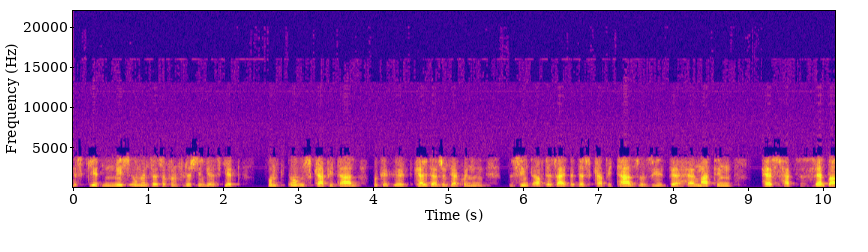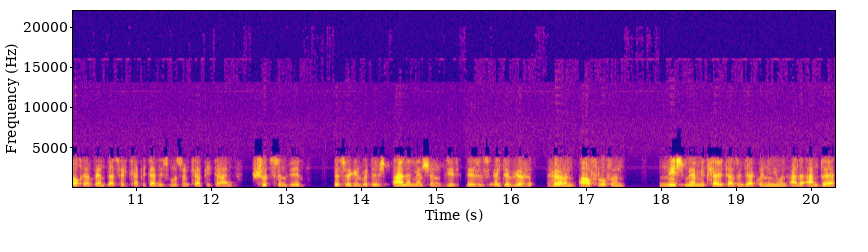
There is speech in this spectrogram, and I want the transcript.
Es geht nicht um Interesse von Flüchtlingen, es geht um, ums Kapital und Caritas und Diakonie sind auf der Seite des Kapitals und sie, der Herr Martin Hess hat selber auch erwähnt, dass er Kapitalismus und Kapital schützen will. Deswegen würde ich alle Menschen, die dieses Interview hören, aufrufen, nicht mehr mit Caritas und Diakonie und alle anderen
